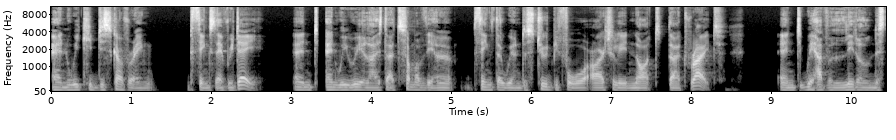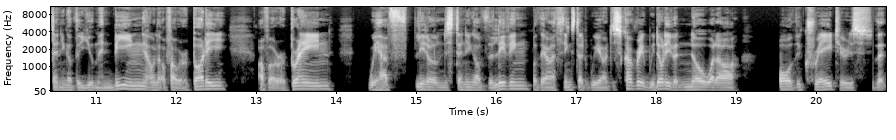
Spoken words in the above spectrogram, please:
and we keep discovering things every day. And and we realize that some of the uh, things that we understood before are actually not that right. And we have a little understanding of the human being of our body of our brain we have little understanding of the living. There are things that we are discovering. We don't even know what are all the creators that,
